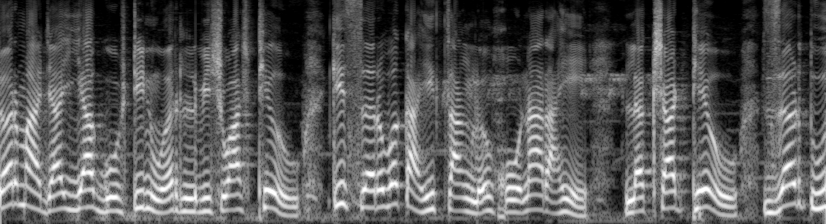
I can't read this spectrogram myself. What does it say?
तर माझ्या या गोष्टींवर विश्वास ठेव की सर्व काही चांगलं होणार आहे. लक्षात ठेव जर तू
